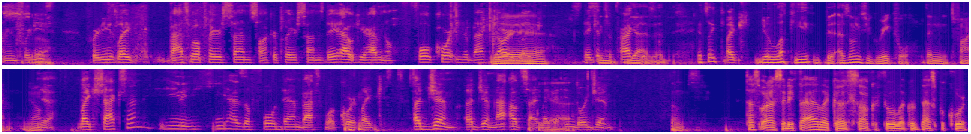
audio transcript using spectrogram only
I mean, for So- these, for these like basketball players' sons, soccer players' sons, they out here having a full court in their backyard. yeah, Like, they get to practice. Yeah, that, it's like like you're lucky, but as long as you're grateful, then it's fine. You know. Yeah. Like Shaq's son, he he has a full damn basketball court, like a gym, a gym, not outside, like Yeah. an indoor gym. That's what I said. If I had like a soccer field, like a basketball court,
